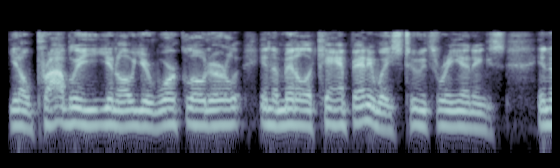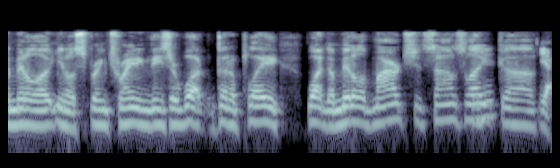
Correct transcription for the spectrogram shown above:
you know probably you know your workload early in the middle of camp, anyways, two three innings in the middle of you know spring training. These are what going to play what in the middle of March? It sounds mm-hmm. like. Mm-hmm. Uh, yeah.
